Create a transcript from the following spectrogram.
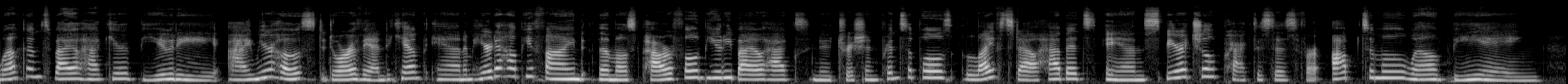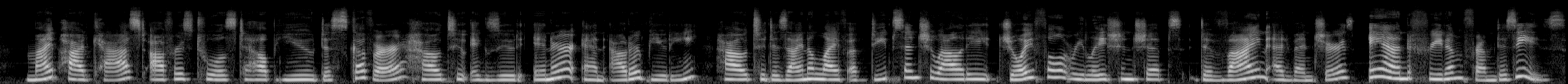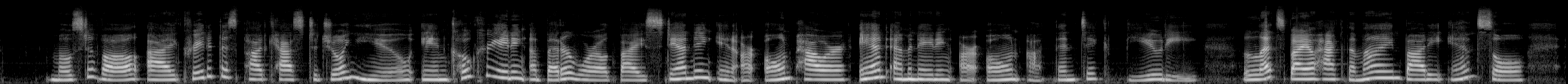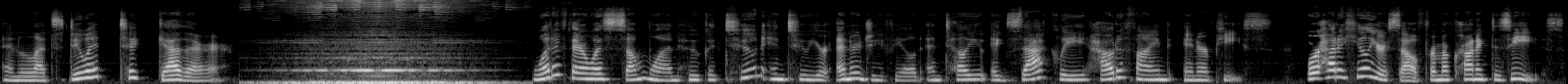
Welcome to Biohack Your Beauty. I'm your host, Dora Vandekamp, and I'm here to help you find the most powerful beauty biohacks, nutrition principles, lifestyle habits, and spiritual practices for optimal well being. My podcast offers tools to help you discover how to exude inner and outer beauty, how to design a life of deep sensuality, joyful relationships, divine adventures, and freedom from disease. Most of all, I created this podcast to join you in co creating a better world by standing in our own power and emanating our own authentic beauty. Let's biohack the mind, body, and soul, and let's do it together. What if there was someone who could tune into your energy field and tell you exactly how to find inner peace, or how to heal yourself from a chronic disease,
